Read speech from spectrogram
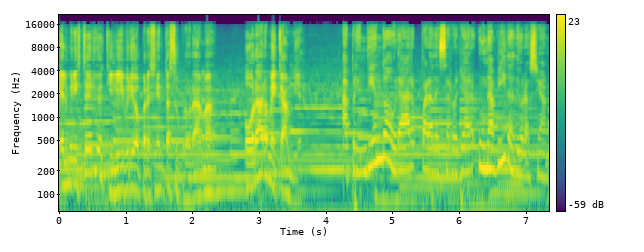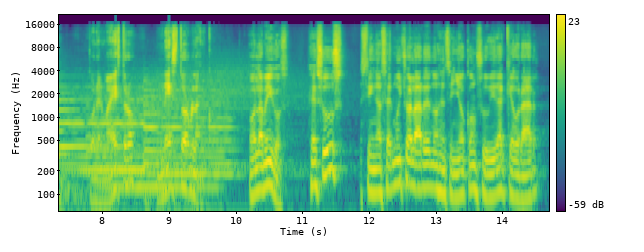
el Ministerio Equilibrio presenta su programa Orar me cambia. Aprendiendo a orar para desarrollar una vida de oración. Con el maestro Néstor Blanco. Hola amigos. Jesús, sin hacer mucho alarde, nos enseñó con su vida que orar,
